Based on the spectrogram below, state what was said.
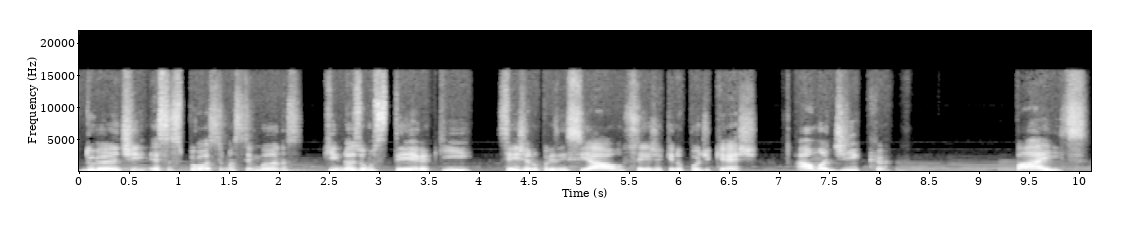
durante essas próximas semanas que nós vamos ter aqui, seja no presencial, seja aqui no podcast. Ah, uma dica. Pais,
